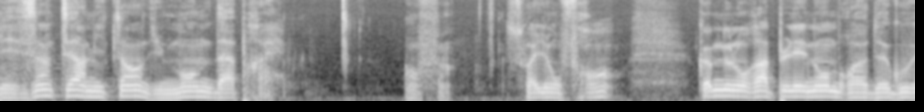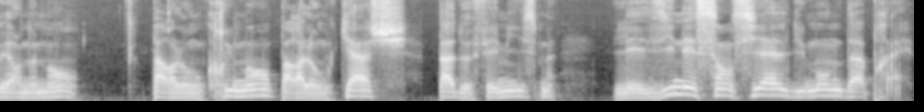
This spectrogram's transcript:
Les intermittents du monde d'après. Enfin, soyons francs, comme nous l'ont rappelé nombre de gouvernements, parlons crûment, parlons cash, pas d'euphémisme, les inessentiels du monde d'après.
